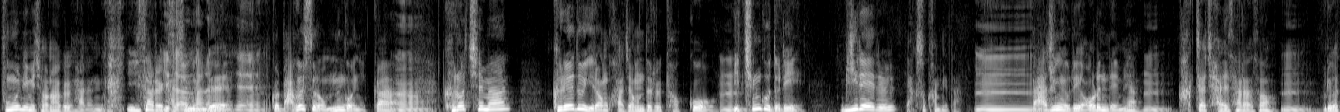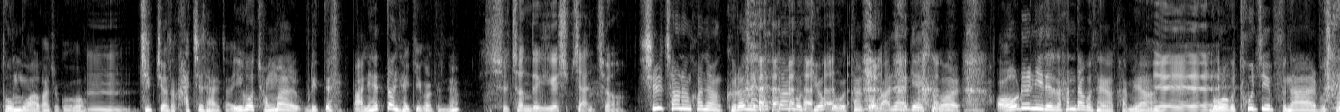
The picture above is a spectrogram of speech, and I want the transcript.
부모님이 전학을 가는데 이사를, 이사를 가시는데 가는, 예. 그걸 막을 수는 없는 거니까. 어. 그렇지만 그래도 이런 과정들을 겪고 음. 이 친구들이 미래를 약속합니다. 음. 나중에 우리 어른 되면 음. 각자 잘 살아서 음. 우리가 돈 모아가지고 음. 집 지어서 같이 살자. 이거 정말 우리 때 많이 했던 얘기거든요. 실천되기가 쉽지 않죠. 실천은커녕 그런 얘기 했다는 거 기억도 못할 거. 만약에 그걸 어른이 돼서 한다고 생각하면 예, 예. 뭐그 토지 분할부터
